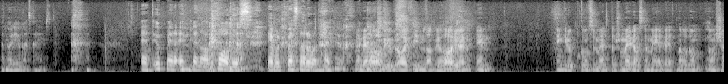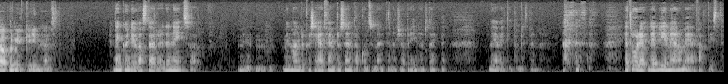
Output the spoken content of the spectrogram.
Att nu är det ju ganska hemskt. Ät upp era äpplen och avokados är vårt bästa råd här. Men det har vi ju bra i Finland. Vi har ju en, en en grupp konsumenter som är ganska medvetna och de, de köper mycket inhemskt. Den kunde ju vara större, den är inte så... Min, min man brukar säga att 5 procent av konsumenterna köper inhemska äpplen. Men jag vet inte om det stämmer. jag tror det, det, blir mer och mer faktiskt.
